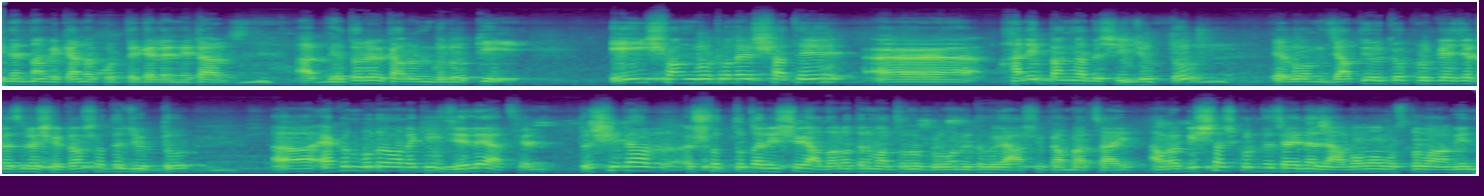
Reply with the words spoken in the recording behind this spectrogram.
ঋণের নামে কেন করতে গেলেন, এটার ভেতরের কারণগুলো কি? এই সংগঠনের সাথে হানিফ বাংলাদেশি যুক্ত এবং জাতীয় ঐক্য প্রক্রিয়া যেটা ছিল সেটার সাথে যুক্ত। এখন বোধহয় অনেকেই জেলে আছেন। তো সেটার সত্যতা নিশ্চয়ই আদালতের মাধ্যমে প্রমাণিত হয়ে আসুক, আমরা চাই। আমরা বিশ্বাস করতে চাই না যে আবামা মোস্তফা আমিন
